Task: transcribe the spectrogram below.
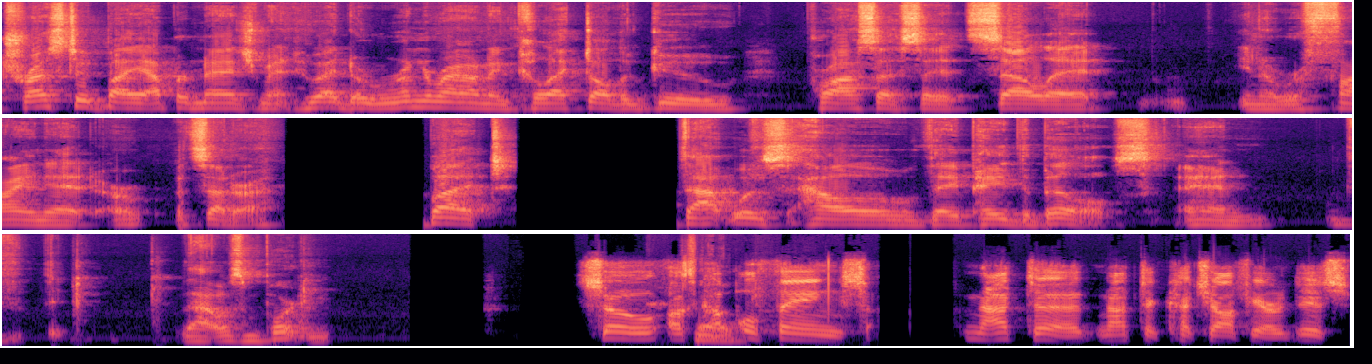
trusted by upper management who had to run around and collect all the goo, process it, sell it, you know, refine it, or etc. But that was how they paid the bills, and that was important. So, a so, couple things, not to not to cut you off here. Is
